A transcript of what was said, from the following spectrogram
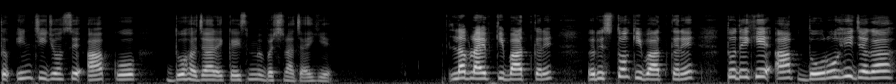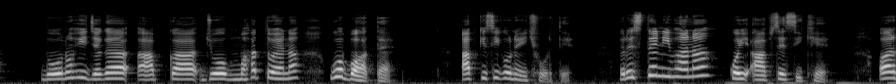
तो इन चीज़ों से आपको 2021 में बचना चाहिए। लव लाइफ की बात करें, रिश्तों की बात करें तो देखिए आप दोनों ही जगह, दोनों ही जगह आपका जो महत्व है ना, वो बहुत है। आप किसी को नहीं छोड़ते। रिश्ते निभाना कोई आपसे सीखे। और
